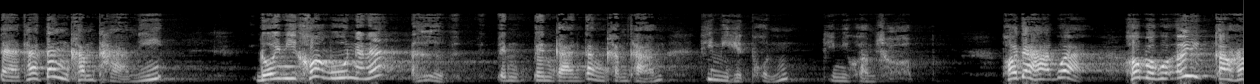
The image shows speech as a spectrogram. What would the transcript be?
แต่ถ้าตั้งคำถามนี้ โดยมีข้อมูลนะนะเออเป็นเป็นการตั้งคำถามที่มีเหตุผลที่มีความชอบ เพราะถ้าหากว่า เขาบอกว่า เอ้ยกล่าวหา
